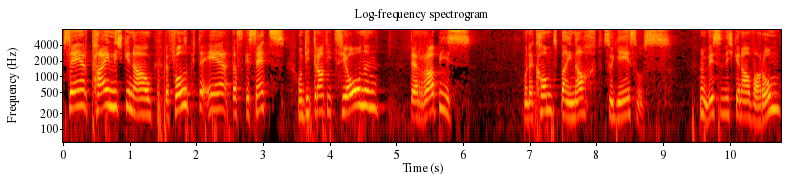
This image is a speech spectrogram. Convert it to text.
sehr peinlich genau befolgte er das Gesetz und die Traditionen der Rabbis und er kommt bei Nacht zu Jesus. Wir wissen nicht genau warum.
